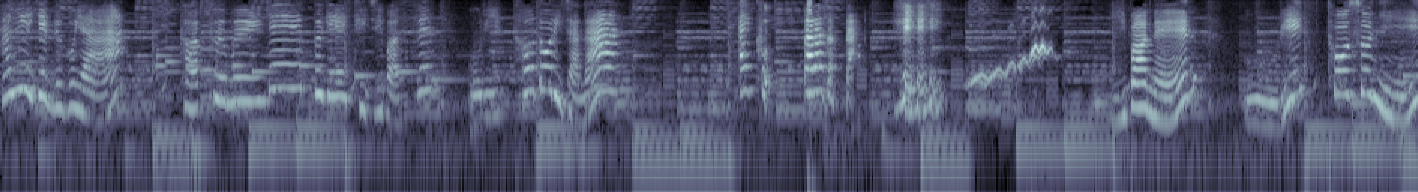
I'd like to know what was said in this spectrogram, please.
아니 이게 누구야? 거품을 예쁘게 뒤집어 쓴 우리 토돌이잖아. 아이쿠 떨어졌다. 이번엔 우리 토순이.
